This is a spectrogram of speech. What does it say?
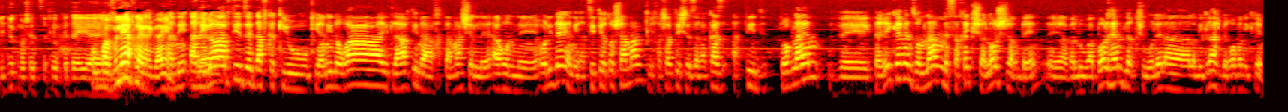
בדיוק מה שהם צריכים כדי... הוא אה, מבליח לרגעים. אני, אני לא אהבתי את זה דווקא כי, הוא, כי אני נורא התלהבתי מההחתמה של אהרון אה, הולידיי, אני רציתי אותו שם, כי חשבתי שזה רכז עתיד טוב להם, וטייריק אבנס אמנם משחק שלוש הרבה, אה, אבל הוא ה ball handler כשהוא עולה ל- למגרש ברוב המקרים,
